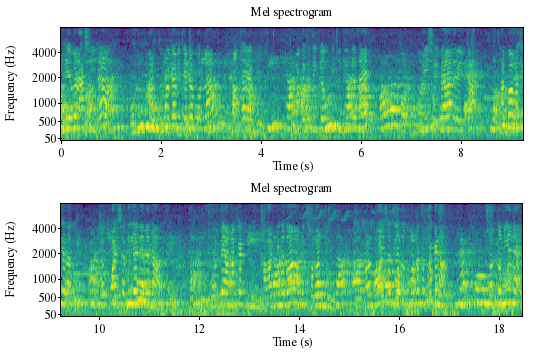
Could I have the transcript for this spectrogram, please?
আমি এবার আসি হ্যাঁ? আর তোমাকে আমি যেটা বললাম, মাথায় রাখবে। তোমাকে যদি কেউ কিছু দিতে যায়, তুমি সেটা এই থাকো আমার দিকে থাকো। কেউ পয়সা দিলে নেবে না। বলবে আমাকে খাবার কিনে দাও, আমি খাবার নেব। কারণ পয়সা দিলে তো তোমার কাছে থাকে না। সব তো নিয়ে নেয়।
